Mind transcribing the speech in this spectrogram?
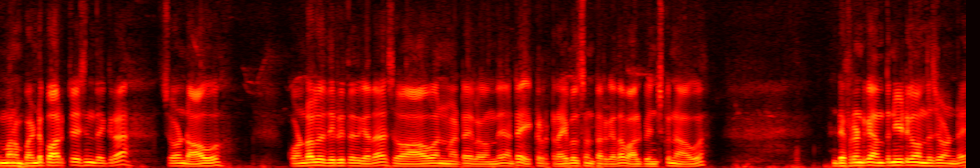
మనం బండి పార్క్ చేసిన దగ్గర చూడండి ఆవు. కొండలో తిరుగుతుంది కదా సో ఆవు అనమాట ఇలా ఉంది. అంటే ఇక్కడ ట్రైబల్స్ ఉంటారు కదా వాళ్ళు పెంచుకునే ఆవు. డిఫరెంట్గా ఎంత నీట్గా ఉందో చూడండి.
